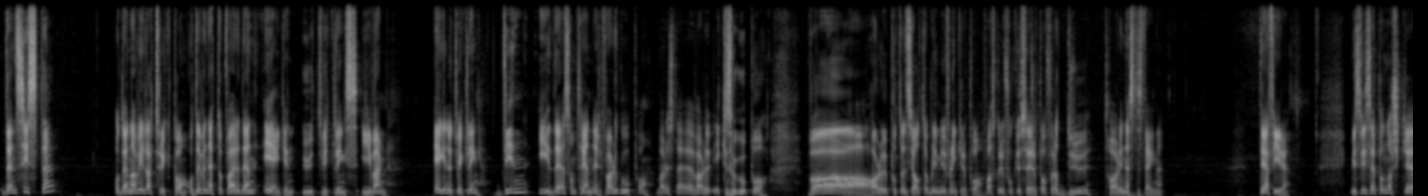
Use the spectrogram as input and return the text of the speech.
den siste, og den har vi lagt trykk på. Og det vil nettopp være den egenutviklingsiveren. Egen utvikling. Din ID som trener. Hva er du god på? Hva er du, hva er du ikke så god på? Hva har du potensial til å bli mye flinkere på? Hva skal du fokusere på for at du tar de neste stegene? Det er fire. Hvis vi ser på norske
